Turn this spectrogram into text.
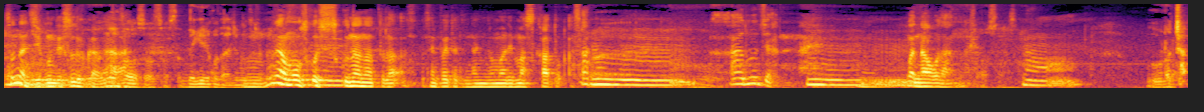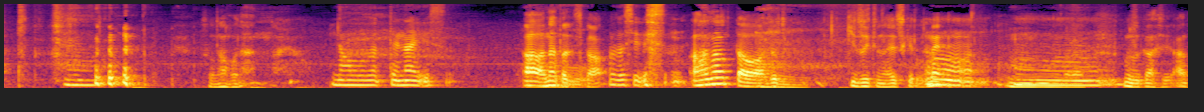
そんなん自分でするから、そうそうそうそうできることは自分でする、もう少し少ななったら「先輩たち何飲まれますか?」とかさ、あるじゃない、まあ、治らんのよそうそうそあうウーロン茶そう治らんのよあ治ってないですああなたですか私ですあなたはちょっと気づいてないですけどね、うん難しい。あ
